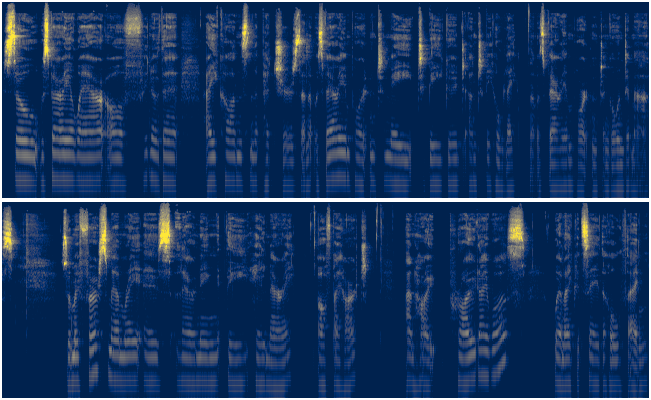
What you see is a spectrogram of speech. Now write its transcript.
So was very aware of, you know, the icons and the pictures and it was very important to me to be good and to be holy. That was very important and going to mass. So my first memory is learning the Hail Mary off by heart and how proud I was when I could say the whole thing.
